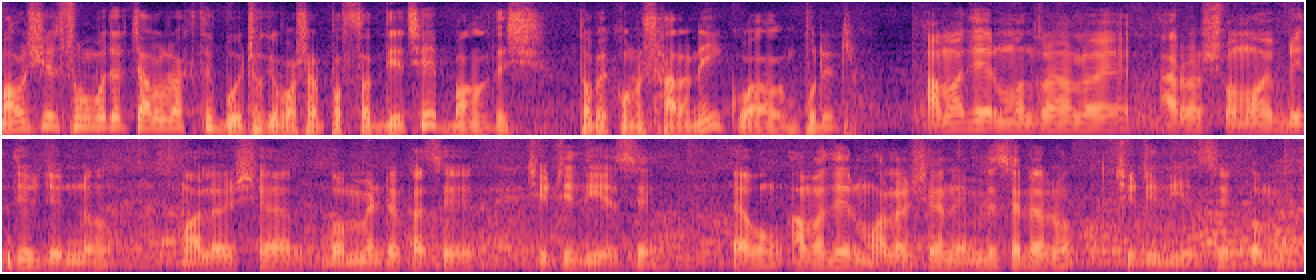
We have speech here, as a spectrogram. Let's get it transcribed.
মালয়েশিয়ার শ্রমবাজার চালু রাখতে বৈঠকে বসার প্রস্তাব দিয়েছে বাংলাদেশ। তবে কোনো সাড়া নেই কুয়ালালামপুরের আমাদের মন্ত্রণালয়ে আরও সময় বৃদ্ধির জন্য মালয়েশিয়ার গভর্নমেন্টের কাছে চিঠি দিয়েছে। এবং আমাদের মালয়েশিয়ান অ্যাম্বাসেডারও চিঠি দিয়েছে গভর্নমেন্ট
